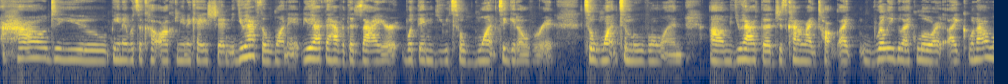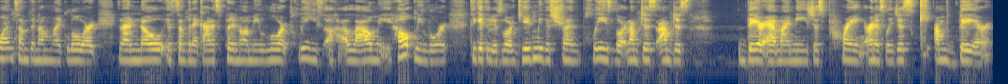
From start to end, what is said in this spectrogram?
how do you being able to cut all communication you have to want it. You have to have a desire within you to want to get over it to want to move on. Um, you have to just kind of like talk like really be like lord like when i want something i'm like lord and i know it's something that god is putting on me lord please uh, allow me help me lord to get through this. Lord give me the strength please lord. And i'm just i'm just there at my knees just praying earnestly just i'm there.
